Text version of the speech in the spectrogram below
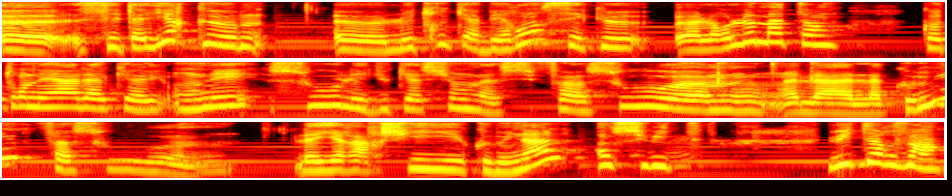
C'est-à-dire que le truc aberrant, c'est que, alors le matin, quand on est à l'accueil, on est sous l'éducation, enfin sous la, la, commune, enfin sous la hiérarchie communale. Ensuite, 8h20,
